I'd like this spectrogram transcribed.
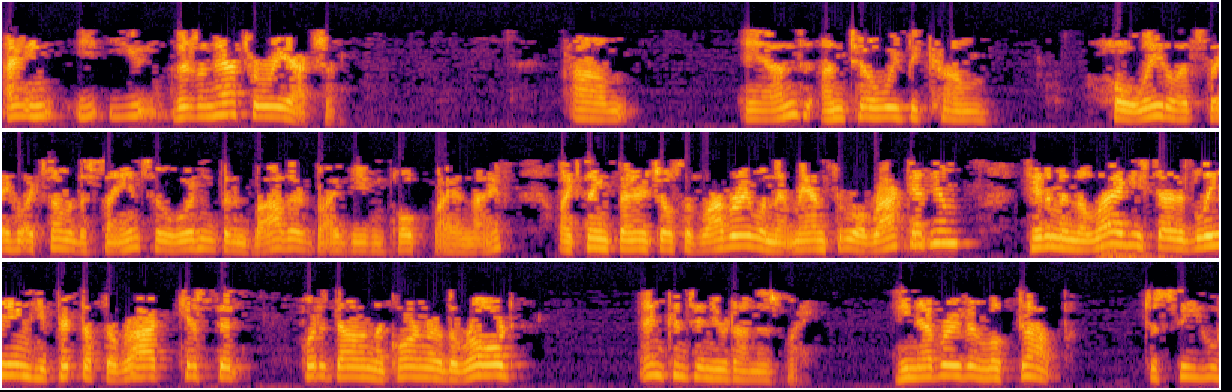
I mean, you, you, there's a natural reaction. Um, and until we become holy, let's say, like some of the saints who wouldn't have been bothered by being poked by a knife, like Saint Benedict Joseph Labre, when that man threw a rock at him, hit him in the leg, he started bleeding, he picked up the rock, kissed it, put it down in the corner of the road, and continued on his way. He never even looked up to see who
